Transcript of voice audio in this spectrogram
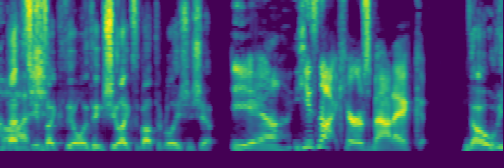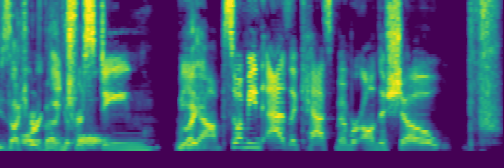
oh, that seems like the only thing she likes about the relationship. Yeah, he's not charismatic. No, he's not or charismatic interesting. Right. Yeah. So I mean, as a cast member on the show, pff,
